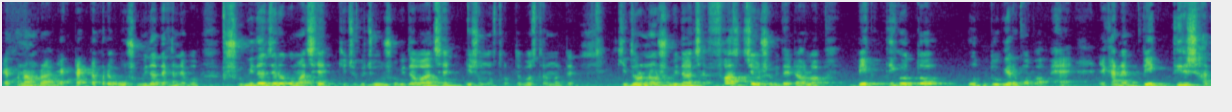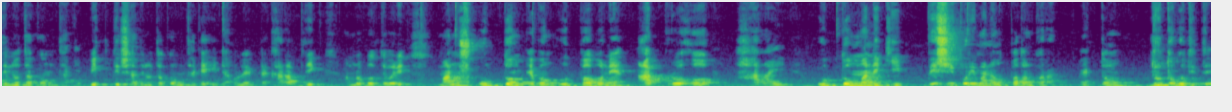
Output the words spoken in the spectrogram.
এখন আমরা একটা একটা করে অসুবিধা দেখে নেব। সুবিধা যেরকম আছে, কিছু কিছু অসুবিধাও আছে এই সমস্ত অর্থব্যবস্থার মধ্যে। কি ধরনের অসুবিধা আছে? ফার্স্ট যে অসুবিধা, এটা হলো ব্যক্তিগত উদ্যোগের অভাব। হ্যাঁ এখানে ব্যক্তির স্বাধীনতা কম থাকে, ব্যক্তির স্বাধীনতা কম থাকে, এটা হলো একটা খারাপ দিক, আমরা বলতে পারি। মানুষ উদ্যম এবং উদ্ভাবনে আগ্রহ হারায়। উদ্যম মানে কি? বেশি পরিমাণে উৎপাদন করা। একদম দ্রুত গতিতে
